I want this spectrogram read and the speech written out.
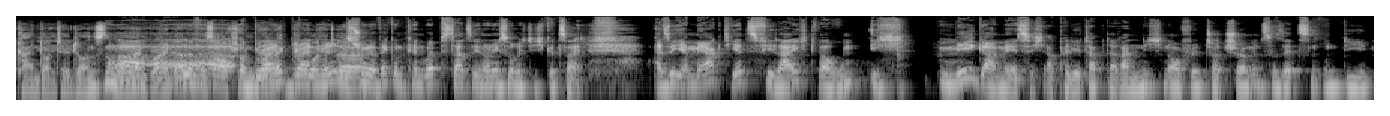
Kein Dante Johnson, ah, nein. Brian Allen ist auch schon Brian, wieder weg. Brian und, Allen äh, ist schon wieder weg und Ken Webster hat sich noch nicht so richtig gezeigt. Also ihr merkt jetzt vielleicht, warum ich megamäßig appelliert habe, daran nicht nur auf Richard Sherman zu setzen und die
